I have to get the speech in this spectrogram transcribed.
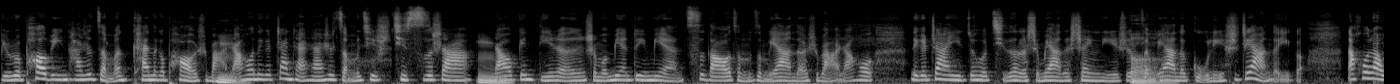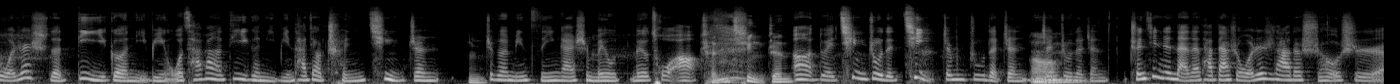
比如说炮兵他是怎么开那个炮是吧？嗯然后那个战场上是怎么去去厮杀，嗯然后跟敌人什么面对面刺刀怎么怎么样的是吧？然后那个战役最后取得了什么样的胜利，是怎么样的鼓励，是这样的一个。那后来我认识的第一个女兵，我采访的第一个女兵，她叫陈庆珍，嗯这个名字应该是没有没有错啊。陈庆珍，啊、对，庆祝的庆，珍珠的珍，哦珍珠的珍。陈庆珍奶奶，她当时我认识她的时候是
